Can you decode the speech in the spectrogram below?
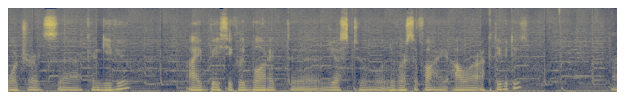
orchards uh, can give you I basically bought it uh, just to diversify our activities, uh,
